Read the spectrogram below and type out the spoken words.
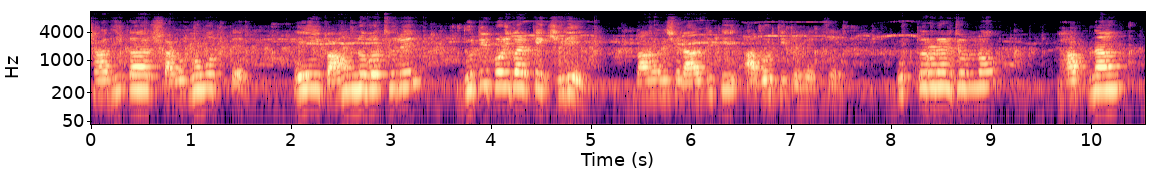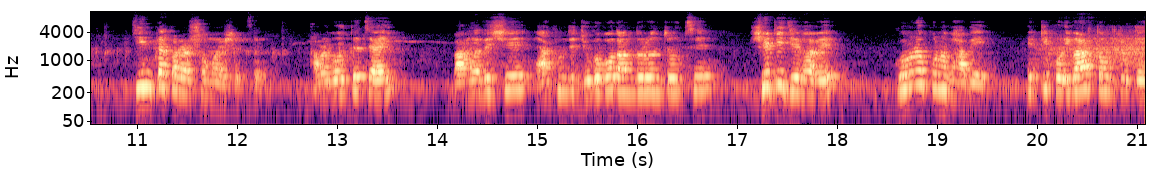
স্বাধিকার, সার্বভৌমত্বের এই বাহান্ন বছরে দুটি পরিবারকে ঘিরে বাংলাদেশের রাজনীতি আবর্তিত হয়েছে। উত্তরণের জন্য ভাবনা, চিন্তা করার সময় এসেছে। আমরা বলতে চাই, বাংলাদেশে এখন যে যুগপৎ আন্দোলন চলছে, সেটি যেভাবে কোনো না কোনোভাবে একটি পরিবারতন্ত্রকে,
